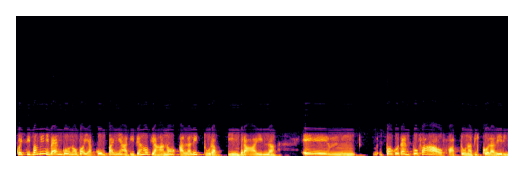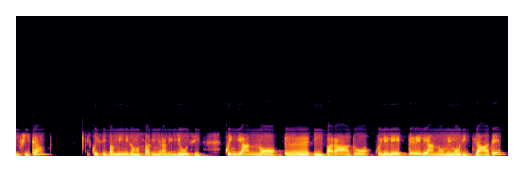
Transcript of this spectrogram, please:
questi bambini vengono poi accompagnati piano piano alla lettura in braille. E, mh, poco tempo fa ho fatto una piccola verifica e questi bambini sono stati meravigliosi quindi hanno eh, imparato quelle lettere, le hanno memorizzate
